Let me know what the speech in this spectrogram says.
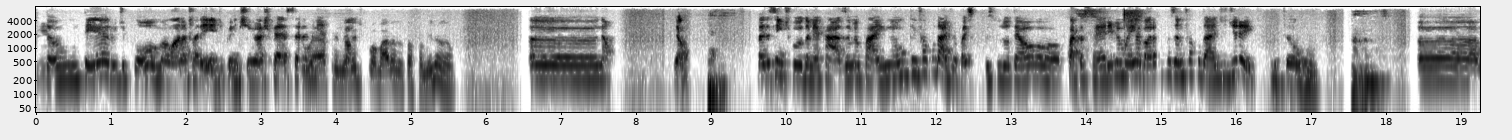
Então, ter o diploma lá na parede, bonitinho, eu acho que essa era a Tu é a primeira diplomada da tua família ou não? Ah, não. Não. Mas assim, tipo, da minha casa, meu pai não tem faculdade. Meu pai estudou até a quarta série e minha mãe agora tá fazendo faculdade de Direito. Então, Uhum. Uhum. ah,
